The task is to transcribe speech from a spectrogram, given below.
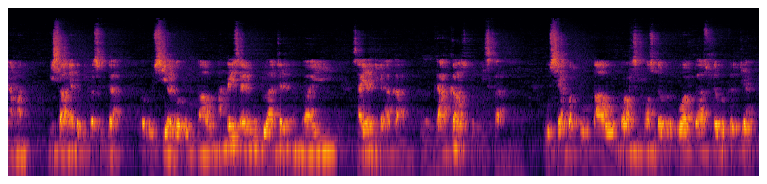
nyaman. Misalnya ketika sudah berusia 20 tahun, andai saya dulu belajar dengan baik, saya tidak akan gagal seperti sekarang. Usia 40 tahun, orang semua sudah berkeluarga, sudah bekerja.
